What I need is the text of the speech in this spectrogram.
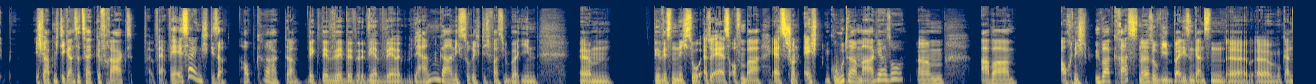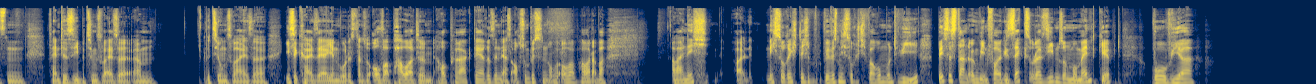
ich habe mich die ganze Zeit gefragt, wer, wer ist eigentlich dieser Hauptcharakter? Wir, wir, wir, wir, wir lernen gar nicht so richtig was über ihn. Ähm, wir wissen nicht so, also er ist offenbar, er ist schon echt ein guter Magier so, ähm, aber auch nicht überkrass, ne, so wie bei diesen ganzen äh, äh, ganzen Fantasy beziehungsweise ähm, beziehungsweise Isekai-Serien, wo das dann so overpowerte Hauptcharaktere sind. Er ist auch so ein bisschen overpowered, aber aber nicht nicht so richtig, wir wissen nicht so richtig warum und wie, bis es dann irgendwie in Folge 6 oder 7 so einen Moment gibt, wo wir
